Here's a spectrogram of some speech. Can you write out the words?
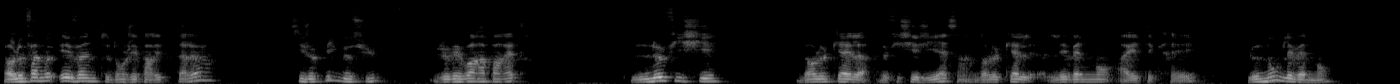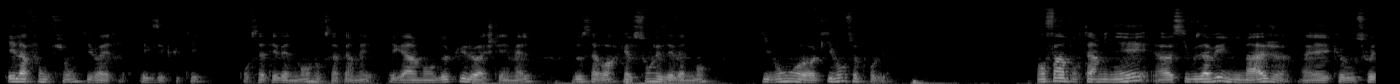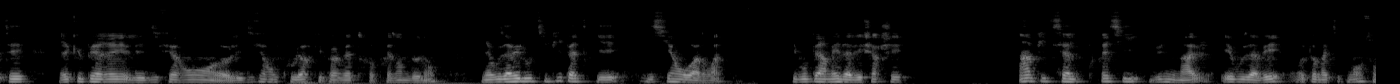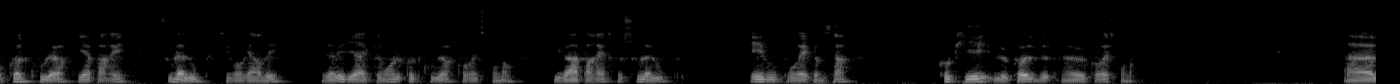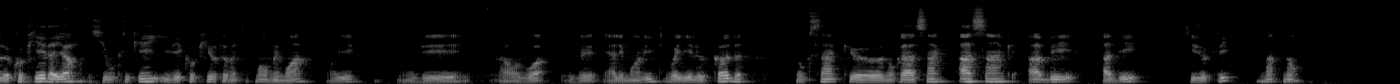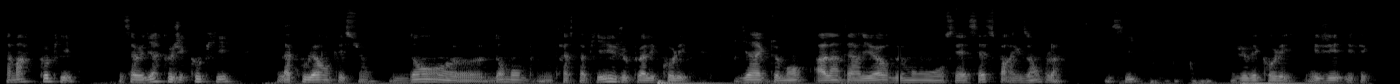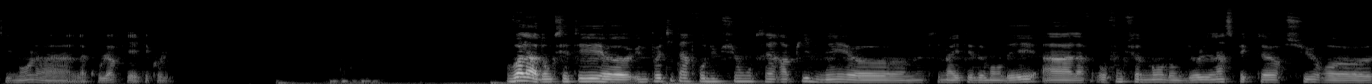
Alors le fameux event dont j'ai parlé tout à l'heure, si je clique dessus, je vais voir apparaître le fichier dans lequel, le fichier JS, hein, dans lequel l'événement a été créé, le nom de l'événement et la fonction qui va être exécutée pour cet événement. Donc ça permet également depuis le HTML de savoir quels sont les événements qui vont, vont se produire. Enfin, pour terminer, si vous avez une image et que vous souhaitez récupérer les, les différentes couleurs qui peuvent être présentes dedans, eh bien vous avez l'outil pipette qui est ici en haut à droite, qui vous permet d'aller chercher un pixel précis d'une image et vous avez automatiquement son code couleur qui apparaît sous la loupe. Si vous regardez, vous avez directement le code couleur correspondant qui va apparaître sous la loupe et vous pourrez comme ça copier le code euh, correspondant. Euh, le copier d'ailleurs, si vous cliquez, il est copié automatiquement en mémoire. Vous voyez, alors on voit, je vais aller moins vite. Vous voyez le code, donc 5, euh, donc là 5 A5 AB AD. Si je clique, Maintenant, ça marque copier. Et ça veut dire que j'ai copié la couleur en question dans, euh, dans mon, presse-papier. Je peux aller coller directement à l'intérieur de mon CSS par exemple. Ici, je vais coller et j'ai effectivement la, couleur qui a été collée. Voilà, donc c'était euh, une petite introduction très rapide, mais euh, qui m'a été demandée au fonctionnement donc, de l'inspecteur sur,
